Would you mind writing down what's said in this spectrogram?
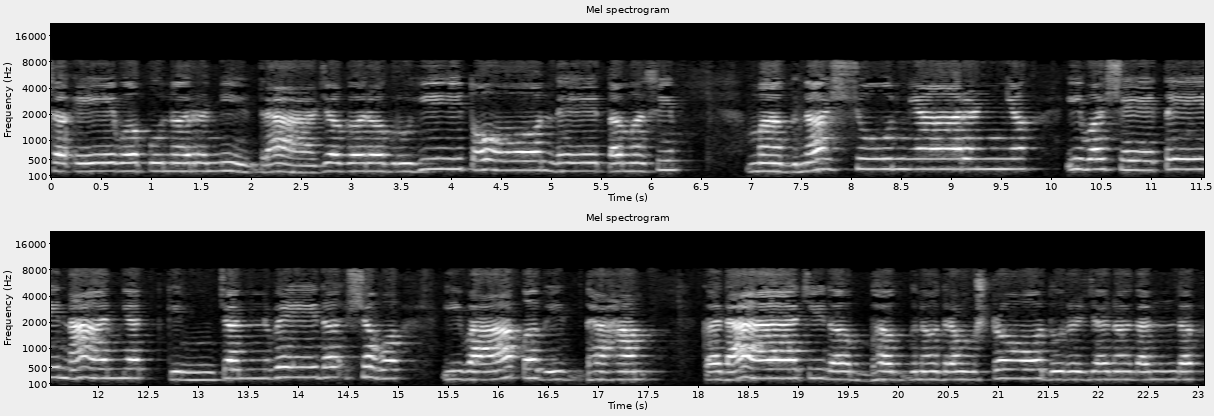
स एव पुनर्निद्राजगरगृहीतोऽन्धे तमसि। मग्नशून्यारण्य इव शेते नान्यत् किञ्चन वेद शव इवापविद्धः। कदाचिदभग्नद्रंष्ट्रो दुर्जनदन्द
